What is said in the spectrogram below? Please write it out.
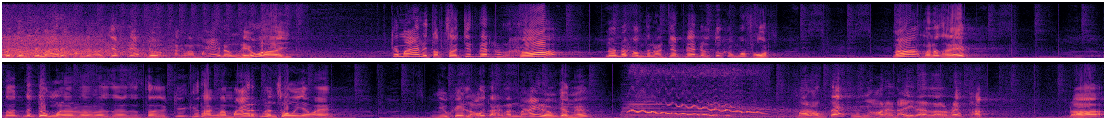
Nói chung cái máy này không thể nào chết red được. Thằng làm máy nó không hiểu rồi. Cái máy này tập sao chết red rất là khó. Nên nó không thể nào chết red được tôi không có phụt. Nó mà nó thiệt. Nói nói chung là, là, là, là, là cái, cái thằng làm máy nó cũng hên xui nha các bạn. Nhiều khi lỗi thằng đánh máy nữa không chừng á mà động tác từ nhỏ này đẩy là là rét thật. Đó.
